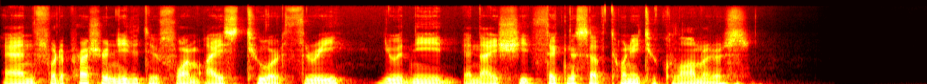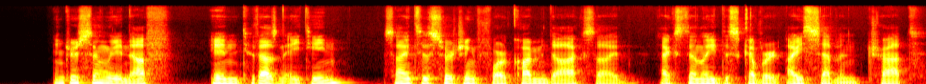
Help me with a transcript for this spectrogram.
and for the pressure needed to form ice 2 or 3, you would need an ice sheet thickness of 22 kilometers. Interestingly enough, in 2018, scientists searching for carbon dioxide accidentally discovered ice 7 trapped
